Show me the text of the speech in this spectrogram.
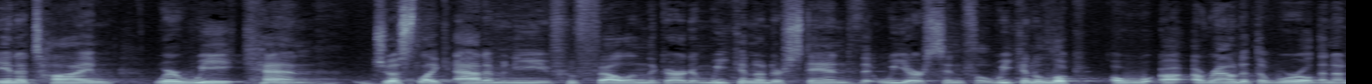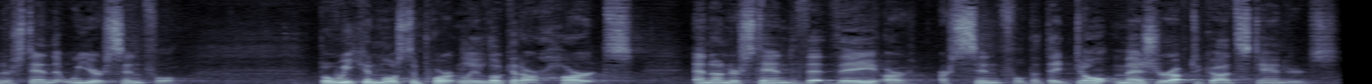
in a time where we can, just like Adam and Eve who fell in the garden, we can understand that we are sinful. We can look uh, around at the world and understand that we are sinful. But we can most importantly look at our hearts and understand that they are, are sinful, that they don't measure up to God's standards.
